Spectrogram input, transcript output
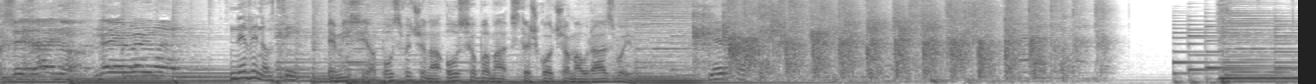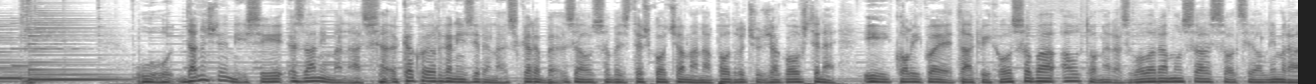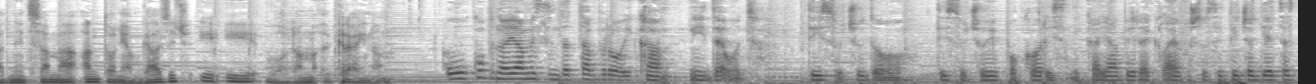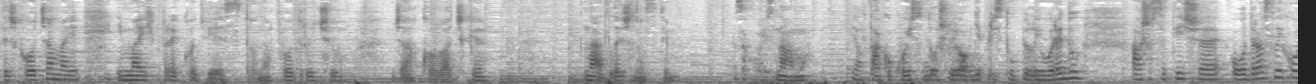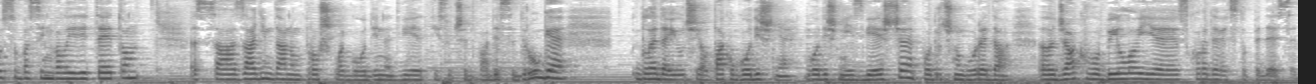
Sve zajedno, Nevenovci. Emisija posvećena osobama s teškoćama u razvoju. U današnjoj emisiji zanima nas kako je organizirana skrb za osobe s teškoćama na području Đakovštine i koliko je takvih osoba, a o tome razgovaramo sa socijalnim radnicama Antonijom Gazić i Ivonom Krajinom. Ukupno ja mislim da ta brojka ide od tisuću do tisuću i po korisnika. Ja bih rekla, evo što se tiče djeca s teškoćama, ima ih preko 200 na području Đakovačke nadležnosti. za koje znamo, jel tako, koji su došli ovdje, pristupili uredu. A što se tiče odraslih osoba s invaliditetom, sa zadnjim danom prošle godine 2022. Gledajući jel tako godišnje, godišnje izvješće područnog ureda e, Đakovo bilo je skoro 950. E,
